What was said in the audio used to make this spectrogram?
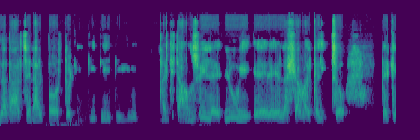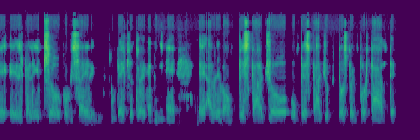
la Darsen al porto di, di, di, di Townsville, lui eh, lasciava il Calipso perché eh, il Calipso, come sai, un vecchio dragamine, eh, aveva un pescaggio, un pescaggio piuttosto importante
